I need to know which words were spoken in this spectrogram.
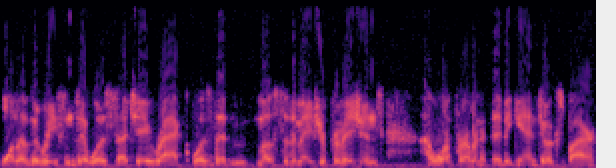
One of the reasons it was such a wreck was that most of the major provisions uh, weren't permanent. They began to expire.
